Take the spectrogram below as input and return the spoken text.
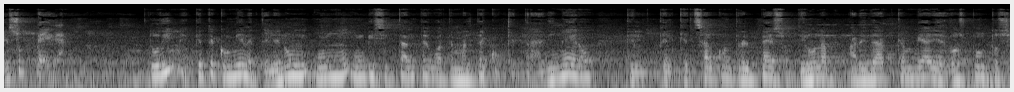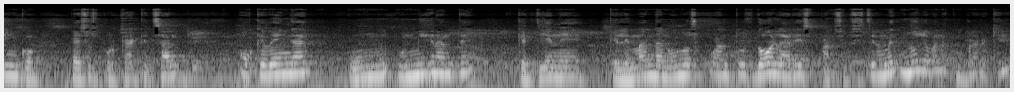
Eso pega. Tú dime, ¿qué te conviene? Tener un, visitante guatemalteco que trae dinero, que el, que el quetzal contra el peso tiene una paridad cambiaria de 2.5 pesos por cada quetzal, o que venga un, un migrante que tiene, que le mandan unos cuantos dólares para subsistir no le van a comprar aquí.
